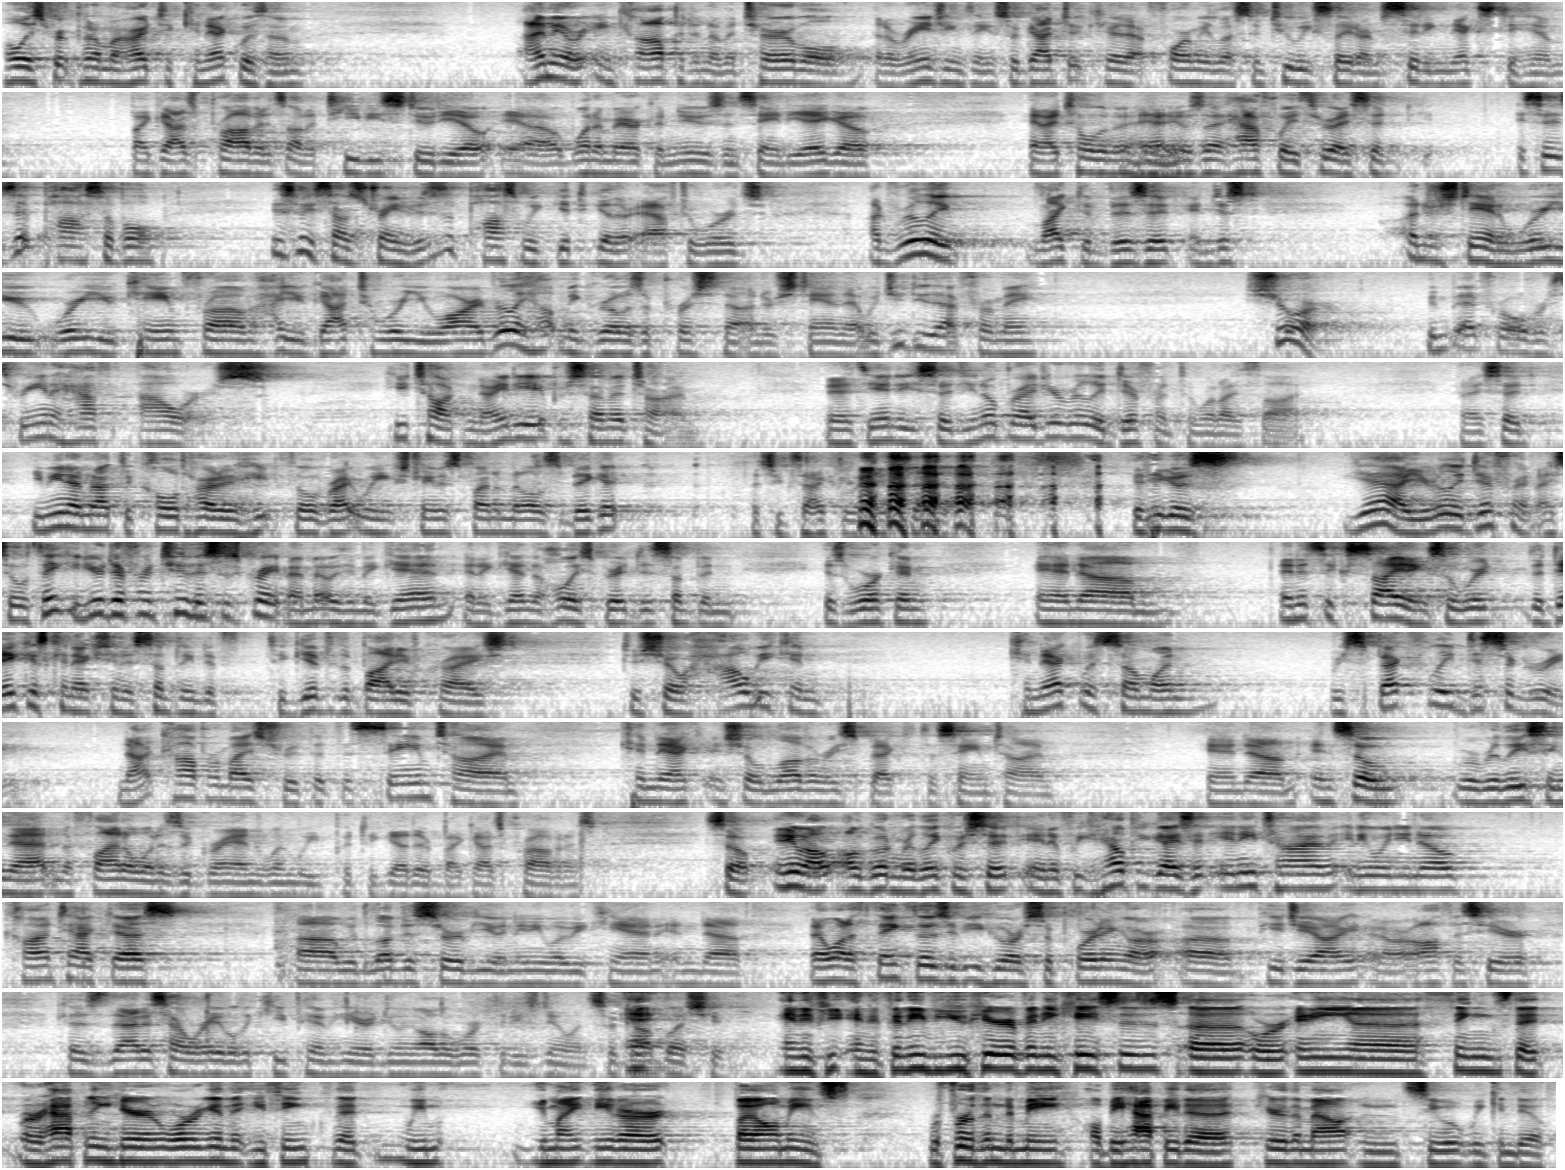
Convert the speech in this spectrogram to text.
Holy Spirit put on my heart to connect with him. I'm incompetent. I'm a terrible at arranging things. So God took care of that for me. Less than two weeks later, I'm sitting next to him by God's providence on a TV studio, uh, One America News in San Diego. And I told him, it was uh, halfway through, I said, I said, is it possible? This may sound strange, but is it possible we could get together afterwards? I'd really like to visit and just understand where you, where you came from, how you got to where you are. It really helped me grow as a person to understand that. Would you do that for me? Sure. We met for over three and a half hours. He talked 98% of the time. And at the end, he said, You know, Brad, you're really different than what I thought. And I said, You mean I'm not the cold hearted, hate filled, right wing extremist fundamentalist bigot? That's exactly what I said. and he goes, Yeah, you're really different. I said, Well, thank you. You're different too. This is great. And I met with him again and again. The Holy Spirit did something, is working. And, um, and it's exciting. So we're, the Dacus connection is something to, to give to the body of Christ to show how we can connect with someone, respectfully disagree, not compromise truth, but at the same time connect and show love and respect at the same time. And, um, and so we're releasing that, and the final one is a grand one we put together by God's providence. So anyway, I'll, I'll go and relinquish it. And if we can help you guys at any time, anyone you know, contact us. Uh, we'd love to serve you in any way we can. And, uh, and I want to thank those of you who are supporting our uh, PJI and our office here, because that is how we're able to keep him here doing all the work that he's doing. So God And- bless you. And if you, and if any of you hear of any cases uh, or any uh, things that are happening here in Oregon that you think that we you might need our, by all means, refer them to me. I'll be happy to hear them out and see what we can do.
